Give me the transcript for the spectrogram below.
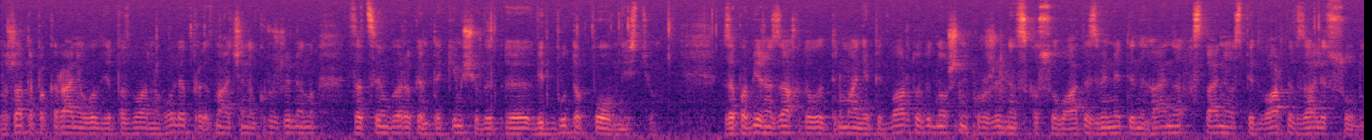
Вважати покарання у вигляді позбавлення волі призначено Кружиліну за цим вироком таким, що е, відбуто повністю. Запобіжний заход у тримання під варту у відношенні Кружиліна скасувати, звільнити негайно останнього з під варти в залі суду.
